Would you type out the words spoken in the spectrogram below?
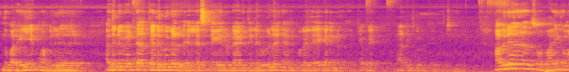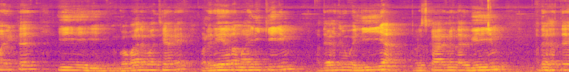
എന്ന് പറയുകയും അവർ അതിനു വേണ്ട തെളിവുകൾ എൽ എസിന്റെ കയ്യിലുണ്ടായ തെളിവുകൾ ഞാൻ കുറേ ലേഖനങ്ങൾ ഒക്കെ അവരെ കാണിച്ചു കൊടുക്കുകയും ചെയ്തു. അവർ സ്വാഭാവികമായിട്ട് ഈ ഗോപാലോപാധ്യായെ വളരെയേറെ മാനിക്കുകയും അദ്ദേഹത്തിന് വലിയ പുരസ്കാരങ്ങൾ നൽകുകയും അദ്ദേഹത്തെ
